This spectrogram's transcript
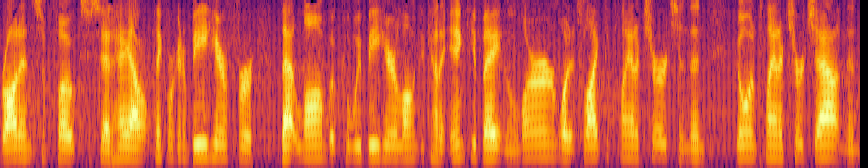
brought in some folks who said, Hey, I don't think we're going to be here for that long, but could we be here long to kind of incubate and learn what it's like to plant a church and then go and plant a church out? And then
